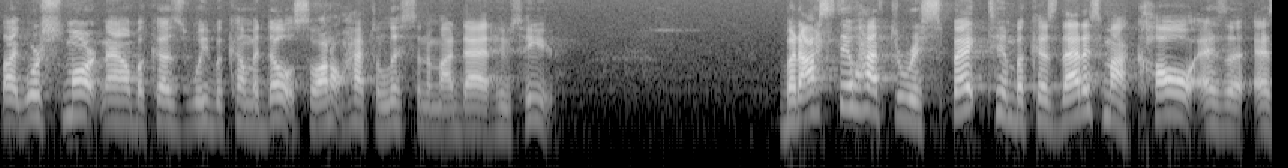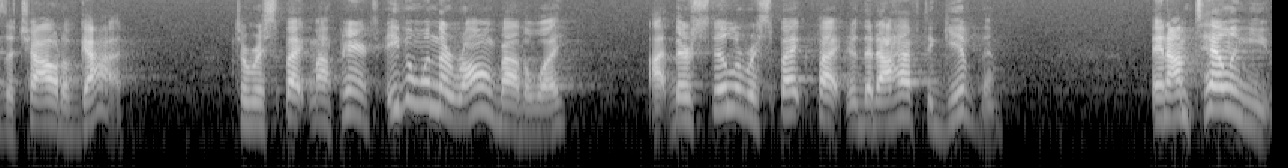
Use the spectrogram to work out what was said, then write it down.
Like we're smart now because we become adults, so I don't have to listen to my dad who's here. But I still have to respect him because that is my call as a, as a child of God to respect my parents, even when they're wrong, by the way. I, there's still a respect factor that I have to give them. And I'm telling you,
